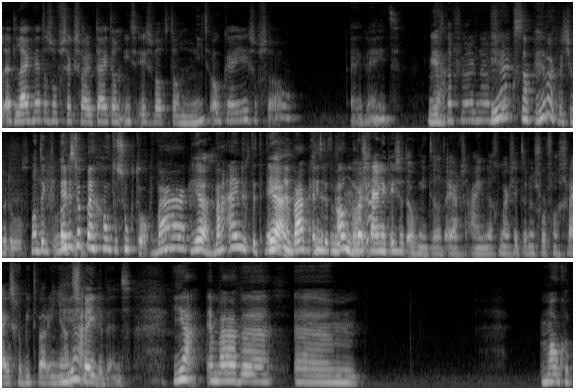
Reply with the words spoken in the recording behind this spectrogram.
het lijkt net alsof seksualiteit dan iets is wat dan niet oké is of zo. En ik weet niet. Ja. Snap je wat ik nou zeg? Ja, ik snap heel erg wat je bedoelt. Want ik, dit is ook mijn grote zoektocht. Waar, Ja. waar eindigt het een Ja, en waar begint het, ander? Waarschijnlijk is het ook niet dat het ergens eindigt, maar zit er een soort van grijs gebied waarin je aan het spelen bent. Ja, en waar we ehm, mogen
